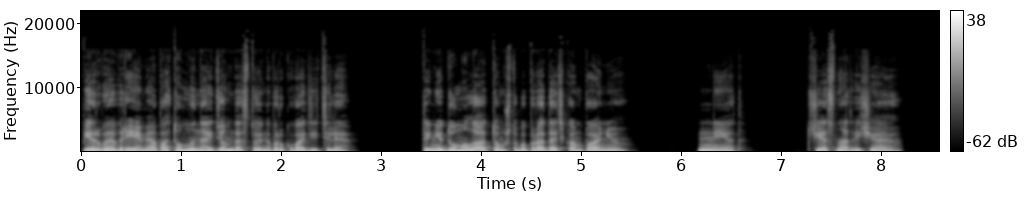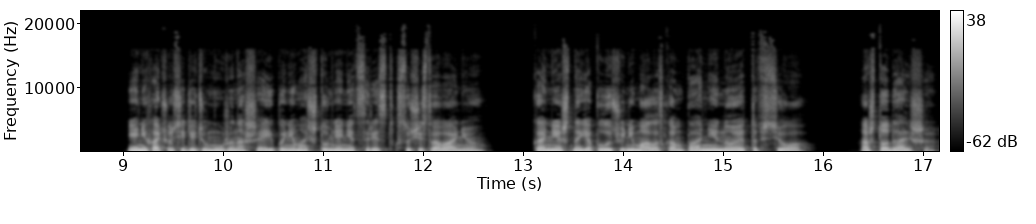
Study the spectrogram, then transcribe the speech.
Первое время, а потом мы найдем достойного руководителя». «Ты не думала о том, чтобы продать компанию?» «Нет». Честно отвечаю. Я не хочу сидеть у мужа на шее и понимать, что у меня нет средств к существованию. Конечно, я получу немало с компании, но это все. А что дальше?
